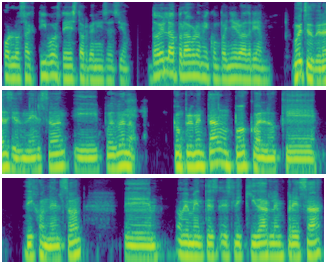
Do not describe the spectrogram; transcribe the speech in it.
por los activos de esta organización. Doy la palabra a mi compañero Adrián. Muchas gracias, Nelson. Y pues bueno, complementando un poco a lo que dijo Nelson, eh, obviamente es, liquidar la empresa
